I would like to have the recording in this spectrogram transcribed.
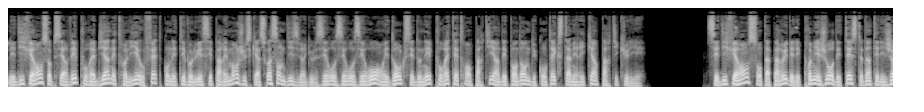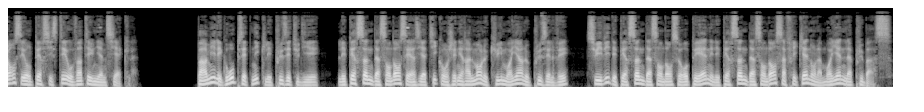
les différences observées pourraient bien être liées au fait qu'on ait évolué séparément jusqu'à 70,000 ans et donc ces données pourraient être en partie indépendantes du contexte américain particulier. Ces différences sont apparues dès les premiers jours des tests d'intelligence et ont persisté au XXIe siècle. Parmi les groupes ethniques les plus étudiés, les personnes d'ascendance et asiatique ont généralement le QI moyen le plus élevé, suivi des personnes d'ascendance européenne et les personnes d'ascendance africaine ont la moyenne la plus basse.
